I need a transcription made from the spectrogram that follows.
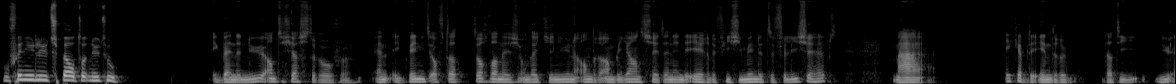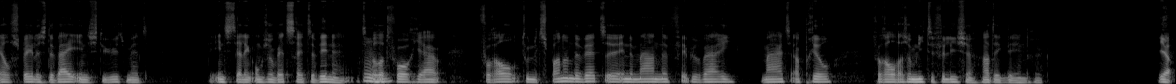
Hoe vinden jullie het spel tot nu toe? Ik ben er nu enthousiaster over. En ik weet niet of dat toch dan is omdat je nu in een andere ambiance zit en in de eredivisie minder te verliezen hebt. Maar ik heb de indruk dat hij nu elf spelers de wei instuurt met de instelling om zo'n wedstrijd te winnen. Terwijl dat Mhm. vorig jaar, vooral toen het spannender werd eh, in de maanden februari, maart, april, vooral was om niet te verliezen, had ik de indruk. Ja.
